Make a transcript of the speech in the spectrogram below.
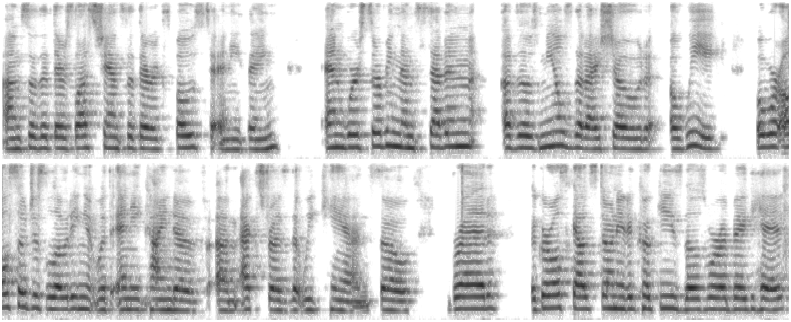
um, so that there's less chance that they're exposed to anything. And we're serving them seven of those meals that I showed a week, but we're also just loading it with any kind of um, extras that we can. So, bread, the Girl Scouts donated cookies, those were a big hit.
